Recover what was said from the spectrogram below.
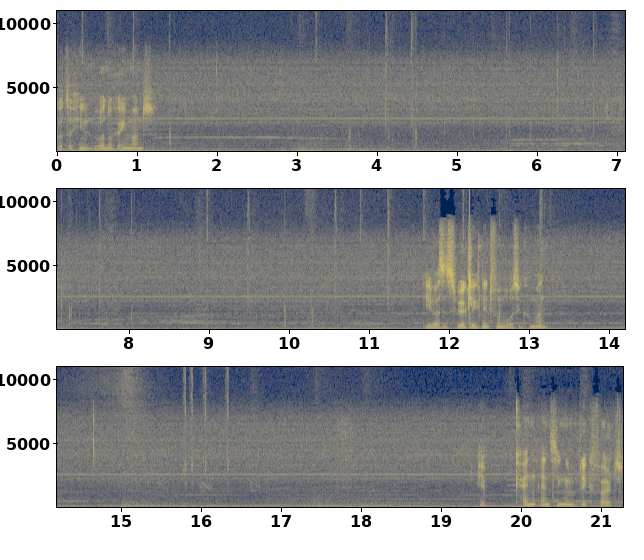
Gut, da hinten war noch jemand. Ich weiß jetzt wirklich nicht, von wo sie kommen. Ich habe keinen einzigen im Blickfeld.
